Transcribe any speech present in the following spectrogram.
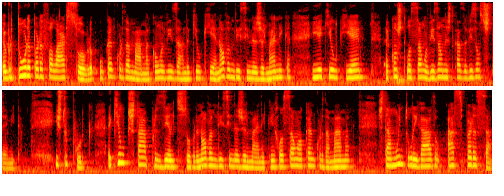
abertura para falar sobre o câncer da mama com a visão daquilo que é nova medicina germânica e aquilo que é a constelação, a visão, neste caso, a visão sistémica. Isto porque aquilo que está presente sobre a nova medicina germânica em relação ao câncer da mama está muito ligado à separação.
